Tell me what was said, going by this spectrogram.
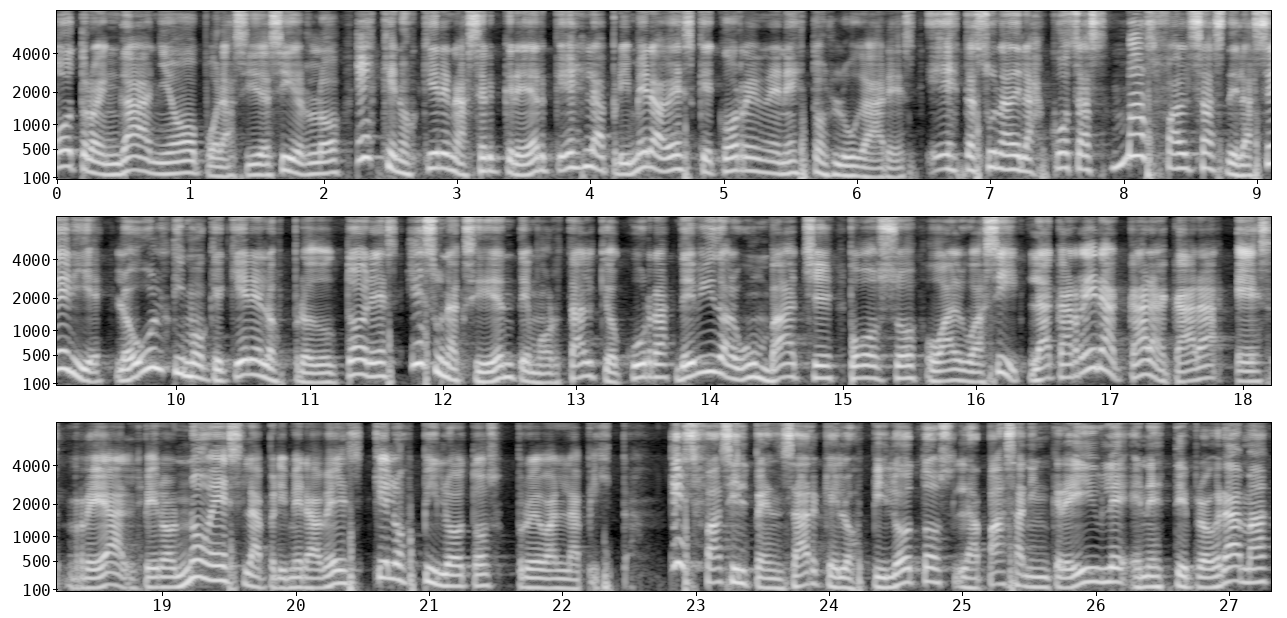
Otro engaño, por así decirlo, es que nos quieren hacer creer que es la primera vez que corren en estos lugares. Esta es una de las cosas más falsas de la serie. Lo último que quieren los productores es un accidente mortal que ocurra debido a algún bache, pozo o algo así. La carrera cara a cara es real, pero no es la primera vez que los pilotos prueban la pista. Es fácil pensar que los pilotos la pasan increíble en este programa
